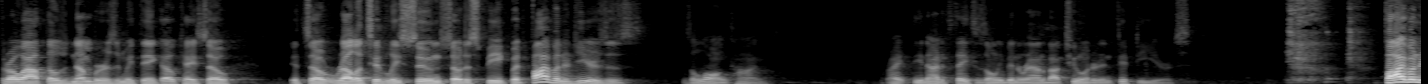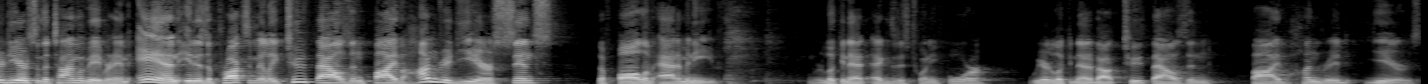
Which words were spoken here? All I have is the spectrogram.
throw out those numbers and we think, okay, so it's a relatively soon, so to speak, but 500 years is, is a long time right? The United States has only been around about 250 years. 500 years from the time of Abraham, and it is approximately 2,500 years since the fall of Adam and Eve. When we're looking at Exodus 24, we are looking at about 2,500 years.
